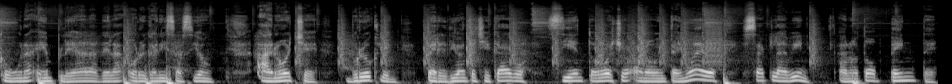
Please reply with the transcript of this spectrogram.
con una empleada de la organización. Anoche, Brooklyn perdió ante Chicago 108 a 99. Zach Lavin anotó 20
